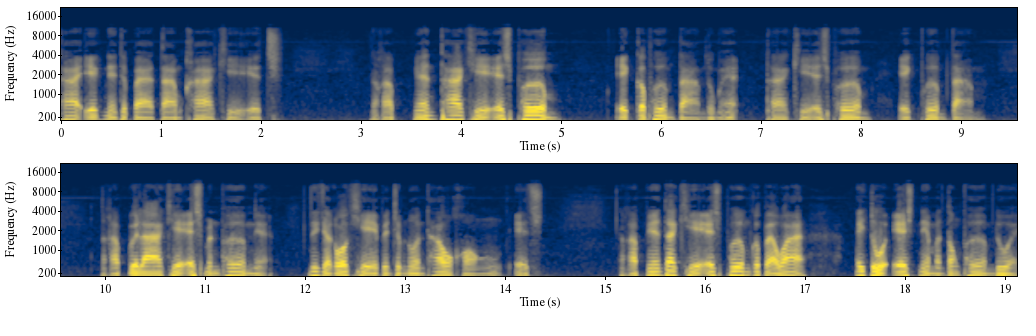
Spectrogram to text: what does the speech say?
ค่า x เนี่ยจะแปลตามค่า kh นะครับงั้นถ้า kh เพิ่ม x ก็เพิ่มตามถูกไหมฮะถ้า kh เพิ่ม x เพิ่มตามนะครับเวลา kh มันเพิ่มเนี่ยเนื่องจากว่า k เป็นจำนวนเท่าของ h นะครับเพราะฉะนั้นถ้า kh เพิ่มก็แปลว่าไอตัว h เนี่ยมันต้องเพิ่มด้วย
